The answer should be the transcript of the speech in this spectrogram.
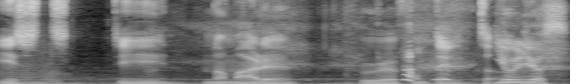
ist die normale Höhe von Delta. Julius.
